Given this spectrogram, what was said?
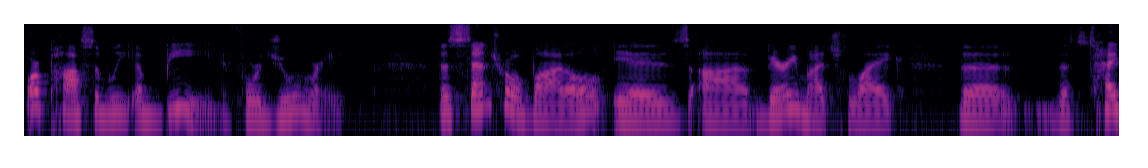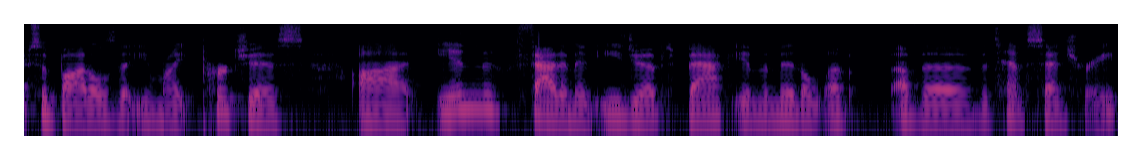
or possibly a bead for jewelry. The central bottle is uh, very much like the, the types of bottles that you might purchase uh, in Fatimid Egypt back in the middle of, of the, the 10th century.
